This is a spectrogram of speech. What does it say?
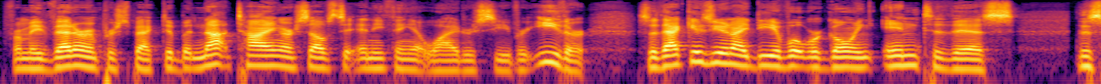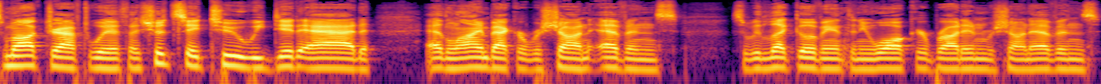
from a veteran perspective, but not tying ourselves to anything at wide receiver either. So that gives you an idea of what we're going into this this mock draft with. I should say too, we did add at linebacker Rashaan Evans. So we let go of Anthony Walker, brought in Rashaan Evans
